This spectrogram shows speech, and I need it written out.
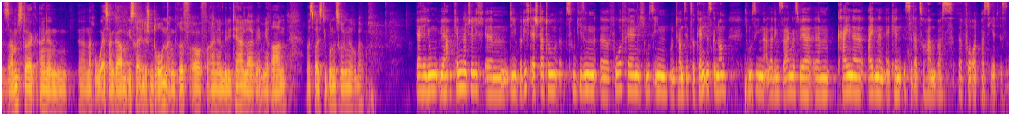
Samstag einen äh, nach US-Angaben israelischen Drohnenangriff auf eine Militäranlage im Iran. Was weiß die Bundesregierung darüber? Ja, Herr Jung, wir kennen natürlich ähm, die Berichterstattung äh, zu diesen äh, Vorfällen. Ich muss Ihnen, und haben Sie zur Kenntnis genommen, ich muss Ihnen allerdings sagen, dass wir ähm, keine eigenen Erkenntnisse dazu haben, was äh, vor Ort passiert ist.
